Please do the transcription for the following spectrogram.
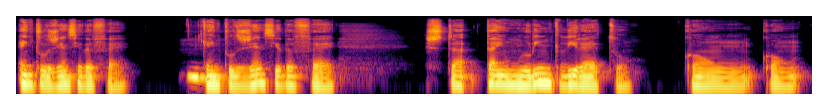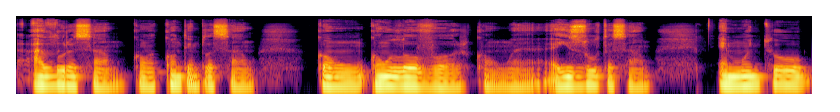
a inteligência da fé, que a inteligência da fé está, tem um link direto com, com a adoração, com a contemplação, com, com o louvor, com a, a exultação, é muito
